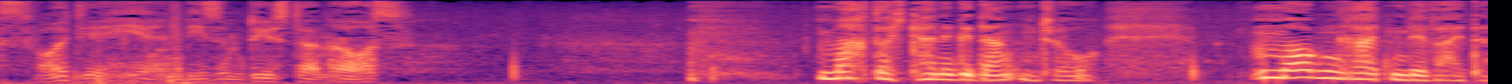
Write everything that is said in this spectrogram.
Was wollt ihr hier in diesem düsteren Haus? Macht euch keine Gedanken, Joe. Morgen reiten wir weiter.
